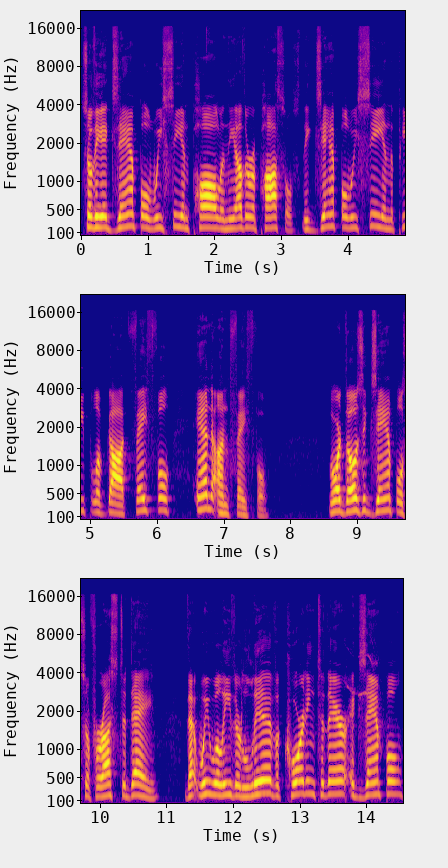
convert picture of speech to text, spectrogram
So, the example we see in Paul and the other apostles, the example we see in the people of God, faithful and unfaithful. Lord, those examples are for us today that we will either live according to their example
